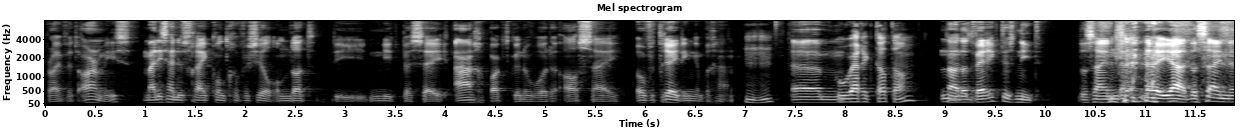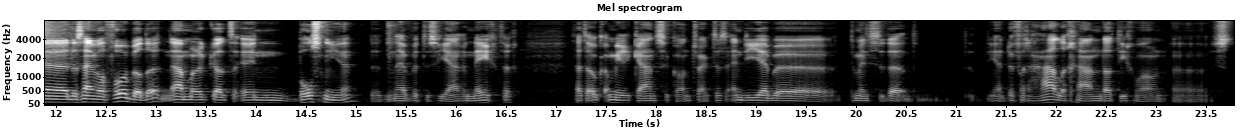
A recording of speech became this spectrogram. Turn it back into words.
private armies. Maar die zijn dus vrij controversieel, omdat die niet per se aangepakt kunnen worden als zij overtredingen begaan. Ehm, hoe werkt dat dan? nou, dat werkt dus niet. Er zijn, nee, ja, er zijn, eh, er zijn wel voorbeelden. Namelijk dat in Bosnië, dan hebben we tussen de jaren 90, zaten ook Amerikaanse contractors. En die hebben, tenminste, de, ja, de verhalen gaan dat die gewoon eh, st-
